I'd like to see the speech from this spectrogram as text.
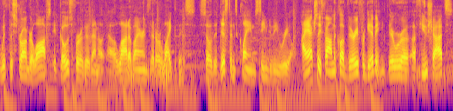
With the stronger lofts, it goes further than a, a lot of irons that are like this. So the distance claims seem to be real. I actually found the club very forgiving. There were a, a few shots,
